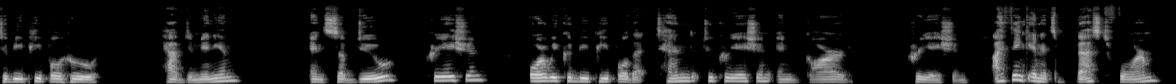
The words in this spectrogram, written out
to be people who have dominion and subdue creation, or we could be people that tend to creation and guard creation. I think in its best form,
